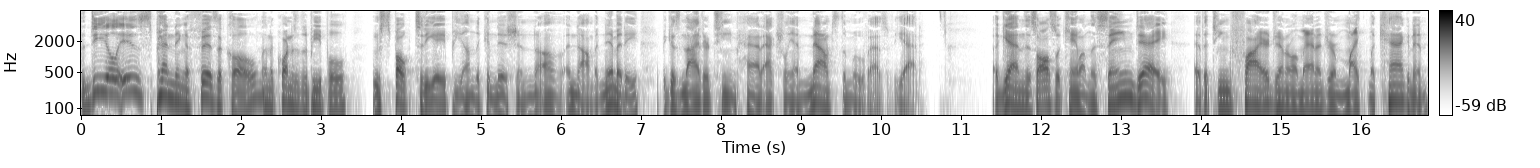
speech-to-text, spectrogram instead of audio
The deal is pending a physical, and according to the people who spoke to the AP on the condition of anonymity, because neither team had actually announced the move as of yet. Again, this also came on the same day that the team fired general manager Mike Maccagnan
